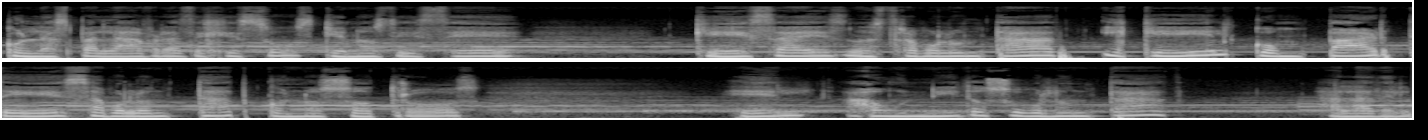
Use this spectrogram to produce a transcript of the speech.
con las palabras de Jesús que nos dice, que esa es nuestra voluntad y que Él comparte esa voluntad con nosotros. Él ha unido su voluntad a la del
